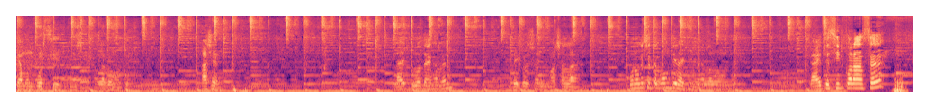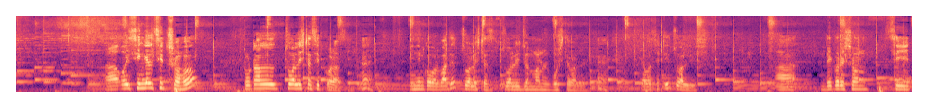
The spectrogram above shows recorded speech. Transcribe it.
কেমন করছি। আল্লাহ রহমতে। আসেন। লাইটগুলো দেখাবেন। ডেকোরেশন মাসাল্লাহ কোনো কিছু তো কমতি রাখিনি, আল্লাহ রহমতে। গাড়িতে সিট করা আছে। ওই সিঙ্গেল সিট সহ টোটাল চুয়াল্লিশটা সিট করা আছে হ্যাঁ? ইঞ্জিন কভার বাদে চুয়াল্লিশটা, চুয়াল্লিশ জন মানুষ বসতে পারবে হ্যাঁ? ক্যাপাসিটি চুয়াল্লিশ। ডেকোরেশন সিট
